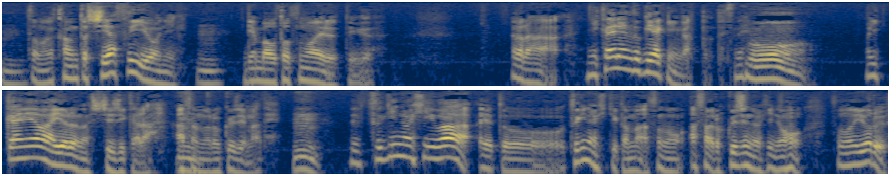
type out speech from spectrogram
うんそのカウントしやすいようにうん。現場を整えるっていう。だから、2回連続夜勤があったんですね。おー。1回目は夜の7時から朝の6時まで。うん。で次の日は、えっ、と、次の日っていうか、まあ、その朝6時の日の、その夜、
